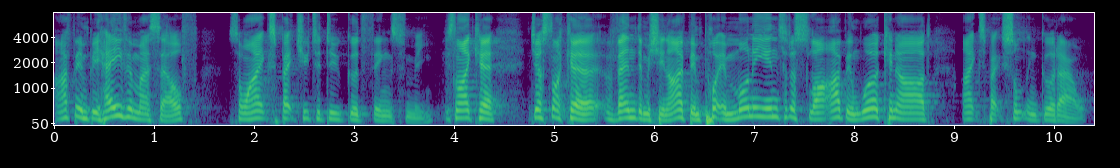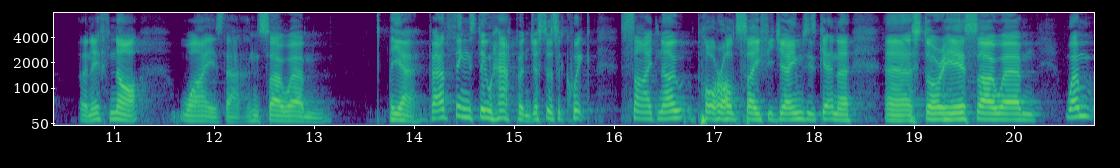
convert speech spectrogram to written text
I've been behaving myself, so I expect you to do good things for me. It's like a, just like a vending machine. I've been putting money into the slot, I've been working hard, I expect something good out. And if not, why is that? And so, um, yeah, bad things do happen. Just as a quick side note, poor old Sophie James is getting a, a story here. So, um, when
